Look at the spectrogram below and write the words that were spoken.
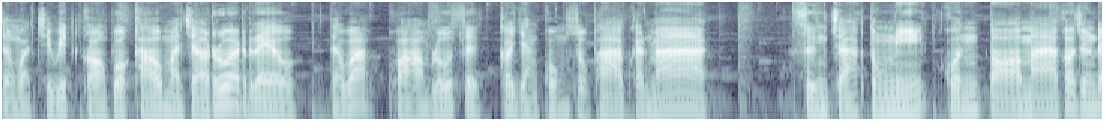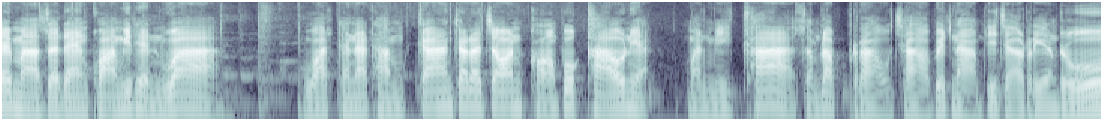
จังหวัดชีวิตของพวกเขามันจะรวดเร็ว แต่ว่าความรู้สึกก็ยังคงสุภาพกันมาก ซึ่งจากตรงนี้คนต่อมาก็จึงได้มาแสดงความคิดเห็นว่า วัฒนธรรมการจราจรของพวกเขาเนี่ยมันมีค่าสำหรับเราชาวเวียดนามที่จะเรียนรู้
